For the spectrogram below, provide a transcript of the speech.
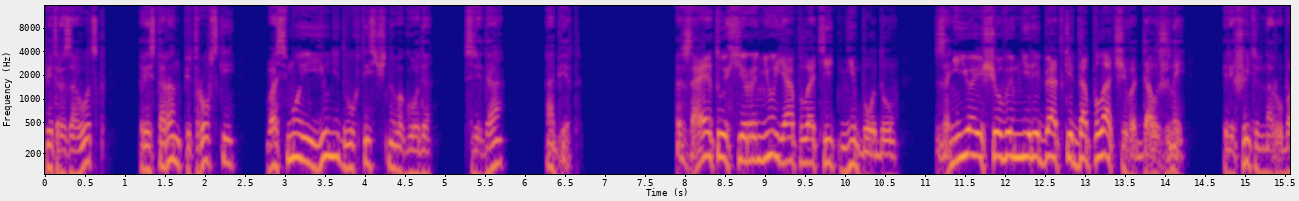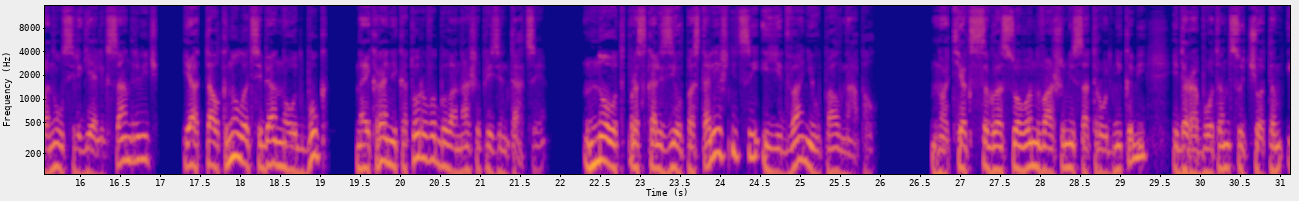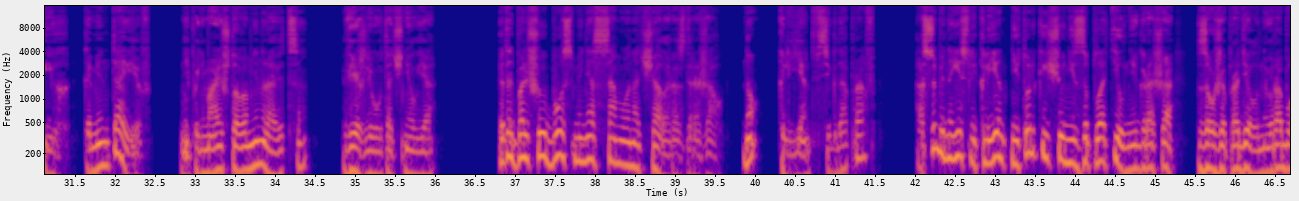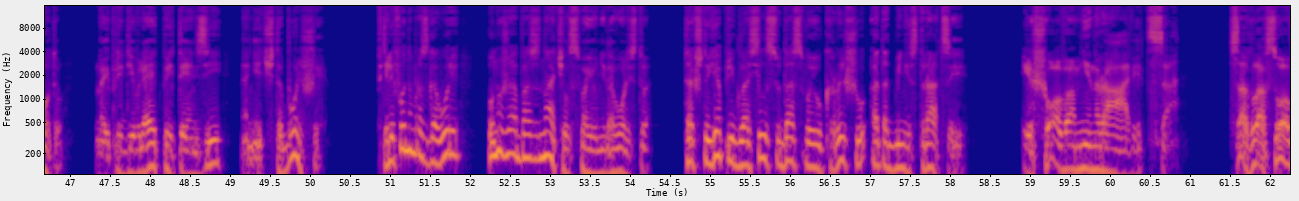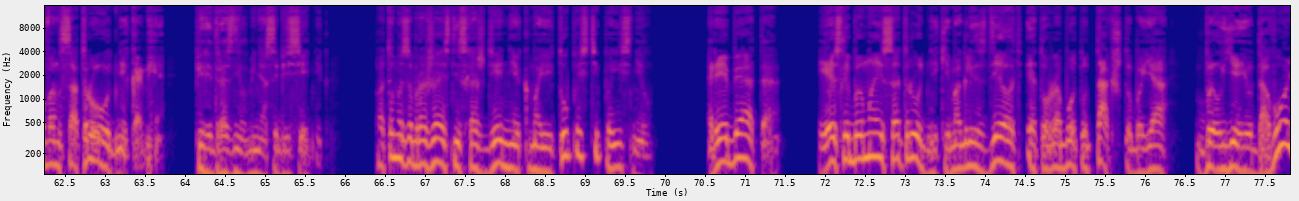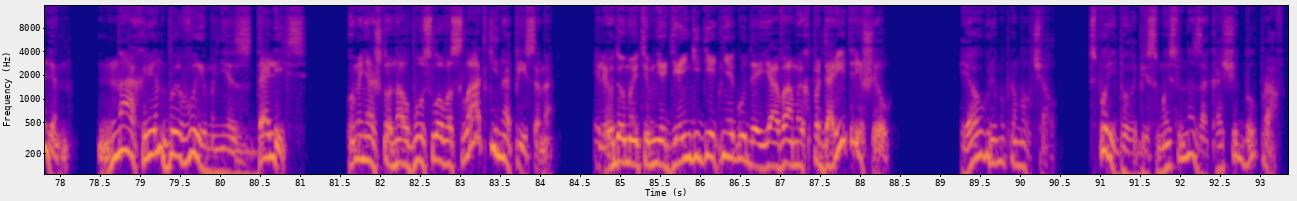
Петрозаводск, ресторан «Петровский», 8 июня 2000 года, среда, обед. «За эту херню я платить не буду. За нее еще вы мне, ребятки, доплачивать должны», — решительно рубанул Сергей Александрович и оттолкнул от себя ноутбук, на экране которого была наша презентация. Ноут проскользил по столешнице и едва не упал на пол. Но текст согласован вашими сотрудниками и доработан с учетом их комментариев. Не понимаю, что вам не нравится, — вежливо уточнил я. Этот большой босс меня с самого начала раздражал, но клиент всегда прав. Особенно если клиент не только еще не заплатил ни гроша за уже проделанную работу, но и предъявляет претензии на нечто большее. В телефонном разговоре он уже обозначил свое недовольство, так что я пригласил сюда свою крышу от администрации. «И шо вам не нравится? Согласован с сотрудниками», — передразнил меня собеседник. Потом, изображая снисхождение к моей тупости, пояснил. «Ребята, если бы мои сотрудники могли сделать эту работу так, чтобы я был ею доволен, нахрен бы вы мне сдались?» У меня что, на лбу слово «сладкий» написано? Или вы думаете, мне деньги деть некуда, и я вам их подарить решил?» Я угрюмо промолчал. Спорить было бессмысленно, заказчик был прав.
